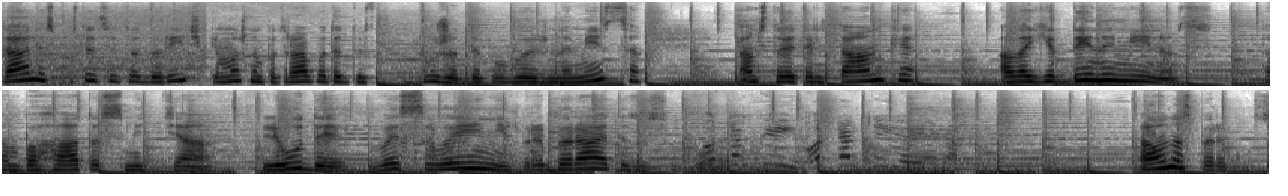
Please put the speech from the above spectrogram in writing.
Далі спуститися до річки можна потрапити до дуже дивовижне місце. Там стоять альтанки, але єдиний мінус там багато сміття. Люди, ви свині, прибирайте за собою. Отакий, отакий я А у нас перекус.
